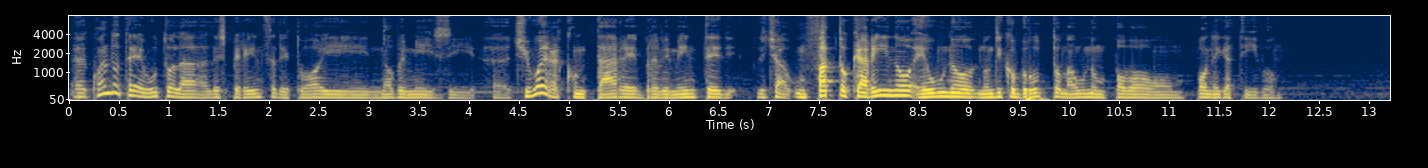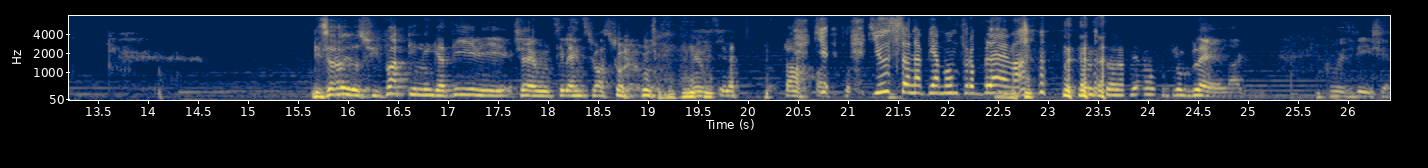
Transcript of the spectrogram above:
eh, quando te hai avuto la, l'esperienza dei tuoi nove mesi, eh, ci vuoi raccontare brevemente diciamo, un fatto carino e uno, non dico brutto, ma uno un po', un po negativo? Di solito sui fatti negativi c'è un silenzio assoluto. un silenzio Houston abbiamo un problema. Houston abbiamo un problema come si dice?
